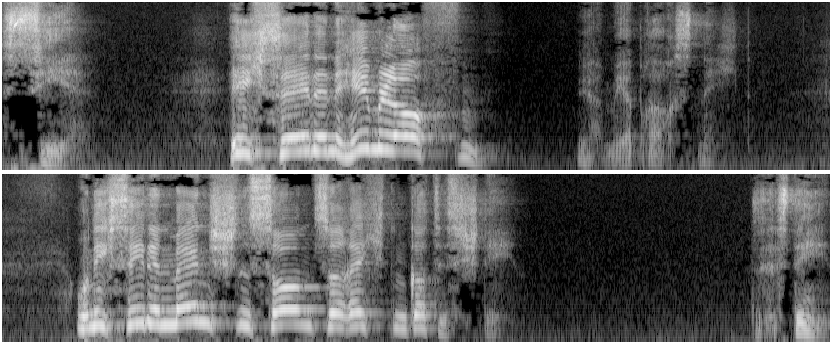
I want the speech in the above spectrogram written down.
siehe, ich sehe den Himmel offen. Ja, mehr brauchst nicht. Und ich sehe den Menschensohn zur Rechten Gottes stehen. Das ist den,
